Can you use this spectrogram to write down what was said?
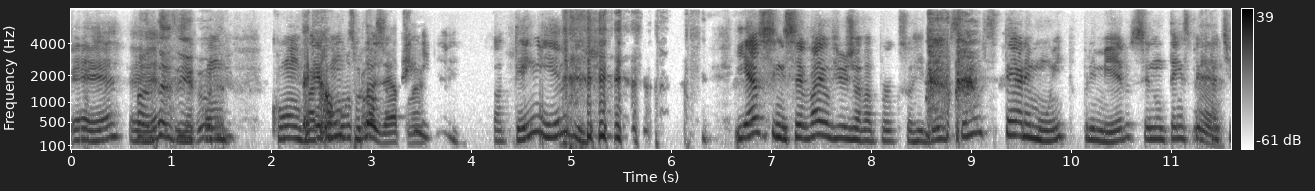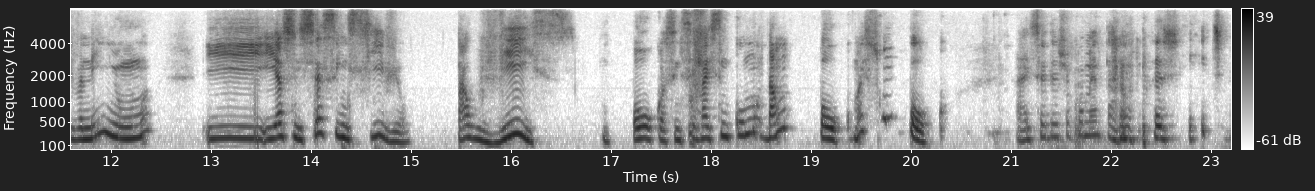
É, é. é com, com, vai tem alguns projetos, né? Só tem ele, bicho. e é assim, você vai ouvir o Java Porco Sorridente, você não espere muito, primeiro, você não tem expectativa é. nenhuma. E, e, assim, se é sensível, talvez um pouco, assim, você vai se incomodar um pouco, mas só um pouco. Aí você deixa o comentário pra gente.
